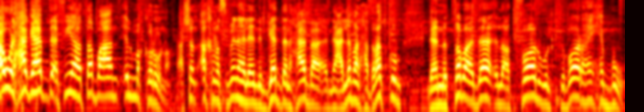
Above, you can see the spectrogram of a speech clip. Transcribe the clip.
أول حاجة هبدأ فيها طبعا المكرونة عشان أخلص منها لأن بجد أنا حابب نعلمها لحضراتكم. لأن الطبق ده الأطفال والكبار هيحبوه.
